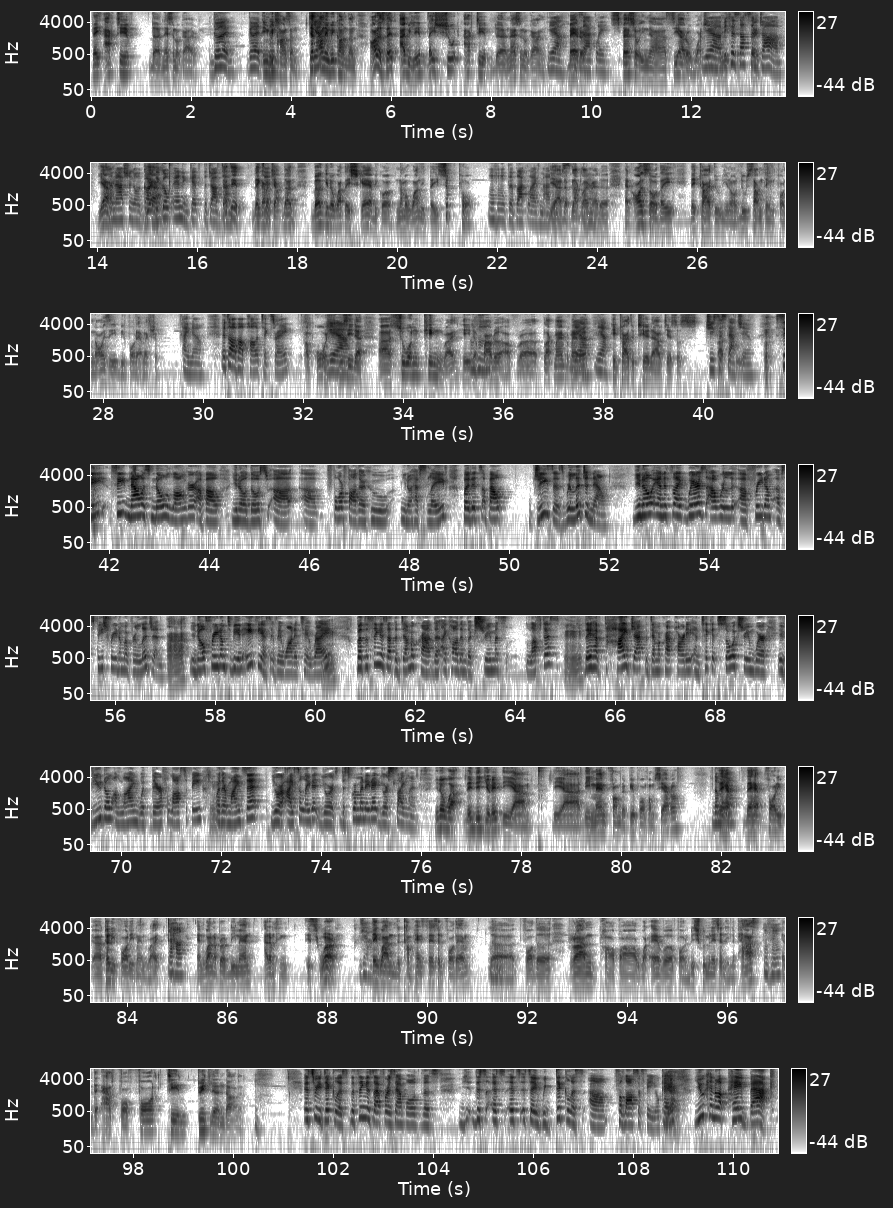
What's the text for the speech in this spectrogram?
they active the National Guard Good, good. in They- Wisconsin. Just Yeah. only Wisconsin. Other states, I believe they should active the National Guard. Yeah, better. exactly. Especially in uh, Seattle, Washington. Yeah, because that's their Like, job. Yeah. The National Guard. Yeah. They go in and get the job done. That's it. They That's got a job done. But you know what? They scare because number one is they support. Mhm, The Black Lives Matter. Yeah, the Black Lives Matter, and also they they try to you know do something for noisy before the election. I know. It's all about politics, right? Of course, Yeah. Mm-hmm. you see the uh, Shaun King, right? He the founder of uh, Black Matter. Yeah, yeah. He tried to tear down Jesus. Jesus statue. see, see, now it's no longer about you know those uh, uh, forefather who you know have slave, but it's about Jesus, religion now. You know, and it's like, where's our uh, freedom of speech, freedom of religion? Uh huh. You know, freedom to be an atheist if they wanted to, right? Mm-hmm. But the thing is that the Democrat, the I call them the extremist leftists, Mm-hmm. they have hijacked the Democrat Party and take it so extreme where if you don't align with their philosophy Mm-hmm. or their mindset, you're isolated, you're discriminated, you're silent. You know what? Did, did you read the um, the uh, demand from the people from Seattle? The they man. have they have 40, uh, 30, 40 men, right? Uh huh. And one of the demand, I don't think it's worth. Yeah. They want the compensation for them, the Mm-hmm. for the run, papa, whatever for discrimination in the past, Mm-hmm. and they ask for fourteen trillion dollar. It's ridiculous. The thing is that, for example, this this it's it's it's a ridiculous um, philosophy. Okay, Yeah. you cannot pay back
